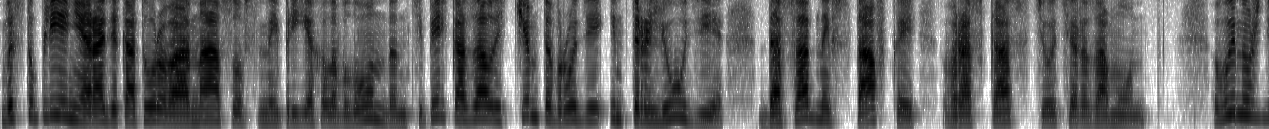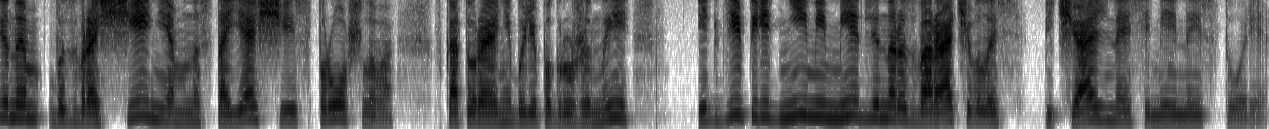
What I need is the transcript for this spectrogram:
Выступление, ради которого она, собственно, и приехала в Лондон, теперь казалось чем-то вроде интерлюдии, досадной вставкой в рассказ тети Розамонт, вынужденным возвращением в настоящее из прошлого, которое они были погружены, и где перед ними медленно разворачивалась печальная семейная история.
